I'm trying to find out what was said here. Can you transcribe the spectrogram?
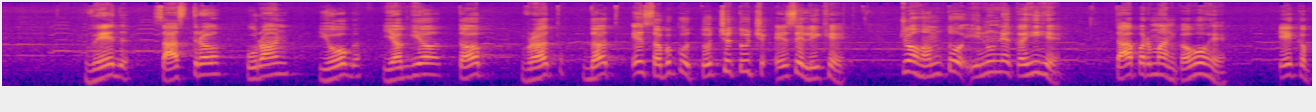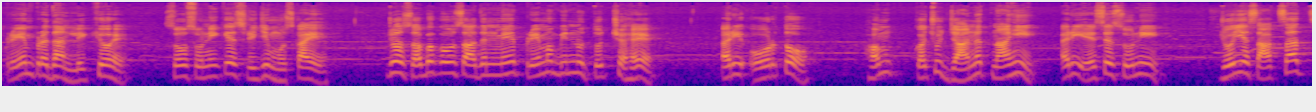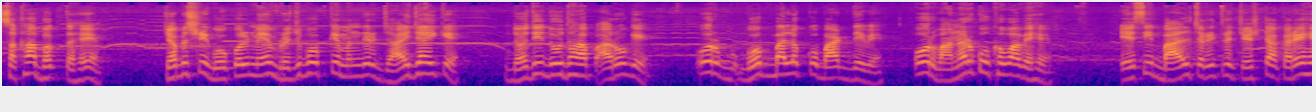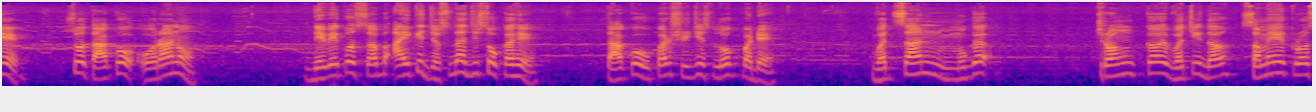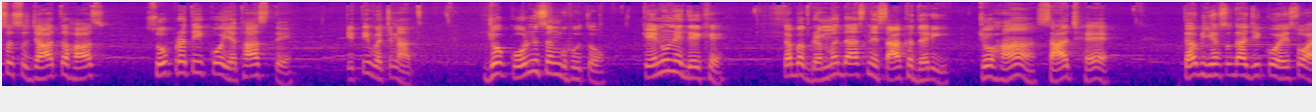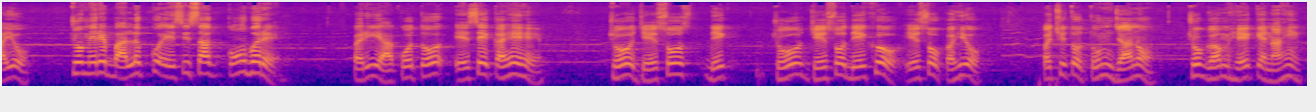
वेद शास्त्र पुराण योग यज्ञ तप व्रत दत्त ये सबको तुच्छ तुच्छ ऐसे लिखे जो हम तो इन्होंने कही है ता परमान कहो है एक प्रेम प्रधान लिख्यो है सो सुनी के श्रीजी मुस्काए जो सबको साधन में प्रेम बिन्नु तुच्छ है अरे और तो हम कछु जानत नहीं। अरे ऐसे सुनी, जो ये साक्षात सखा भक्त है। जब श्री गोकुल में ब्रजगोप के मंदिर जाए जाए के दधी दूध आप आरोगे और गोप बालक को बांट देवे और वानर को खवावे है, ऐसी बाल चरित्र चेष्टा करे है, सो ताको ओरानो, देवे को सब आय के जसदा जिसो कहे, ताको ऊपर श्रीजी श्लोक पढ़े, वत्सान मुग त्रंक वचिद समय क्रोश सजात हास सुप्रति को यथास्ते इति वचनात् जो कौन संग हो तो केनु ने देखे तब ब्रह्मदास ने साख धरी जो हाँ साच है तब यशोदा जी को ऐसो आयो जो मेरे बालक को ऐसी साख कौन भरे परी आको तो ऐसे कहे है जो जैसो देख जो जैसो देखो ऐसो कहियो પછી તો तुम जानो जो गम है कि नहीं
